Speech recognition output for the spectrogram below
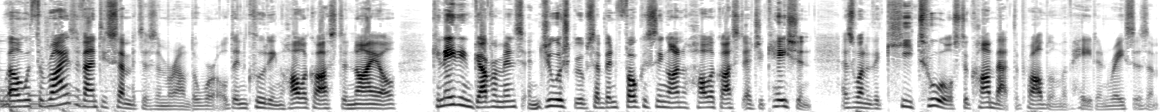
Well, with the rise of anti Semitism around the world, including Holocaust denial, Canadian governments and Jewish groups have been focusing on Holocaust education as one of the key tools to combat the problem of hate and racism.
